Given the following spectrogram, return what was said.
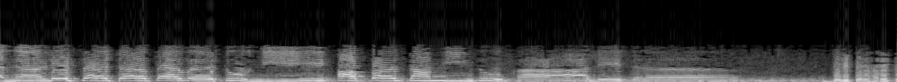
යන ලෙසට පැවතුනි අප සමිඳු කාලෙට. දෙවි පෙරහැරට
